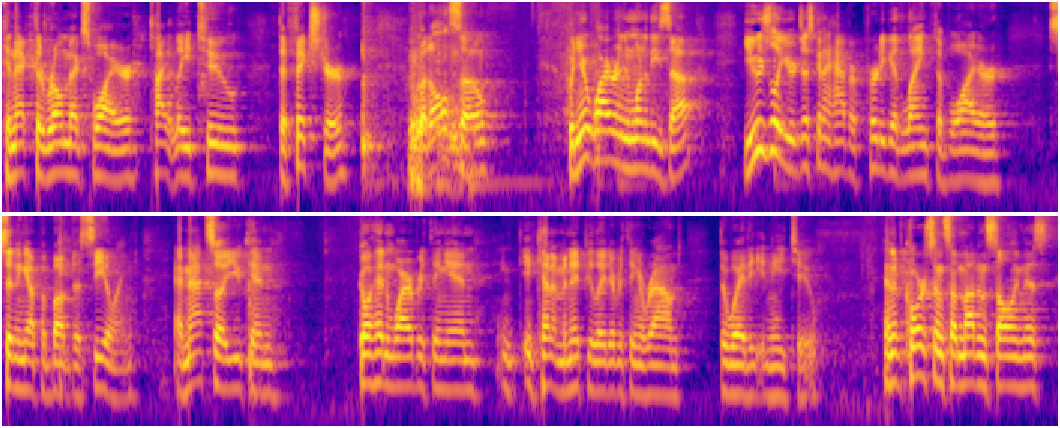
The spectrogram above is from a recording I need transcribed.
connect the Romex wire tightly to the fixture, but also when you're wiring one of these up, usually you're just going to have a pretty good length of wire sitting up above the ceiling. And that's so you can go ahead and wire everything in and, and kind of manipulate everything around the way that you need to. And of course, since I'm not installing this,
